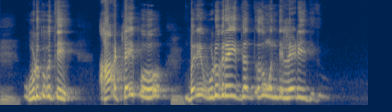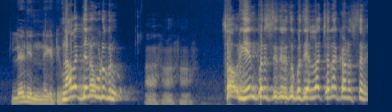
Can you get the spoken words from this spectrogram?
ಹ್ಞೂ ಹುಡುಗ ಆ ಟೈಪು ಬರೀ ಹುಡುಗರೇ ಇದ್ದಂಥದ್ದು ಒಂದು ಲೇಡಿ ಇದ್ದಿದ್ದು. ಲೇಡಿ ನೆಗೆಟಿವ್ ನಾಲ್ಕು ಜನ ಹುಡುಗರು. ಹಾಂ ಹಾಂ ಹಾಂ. ಸೊ ಅವ್ರು ಏನು ಪರಿಸ್ಥಿತಿ ಇದು ಗೊತ್ತಿ ಎಲ್ಲ ಚೆನ್ನಾಗಿ ಕಾಣಿಸ್ತಾರೆ.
